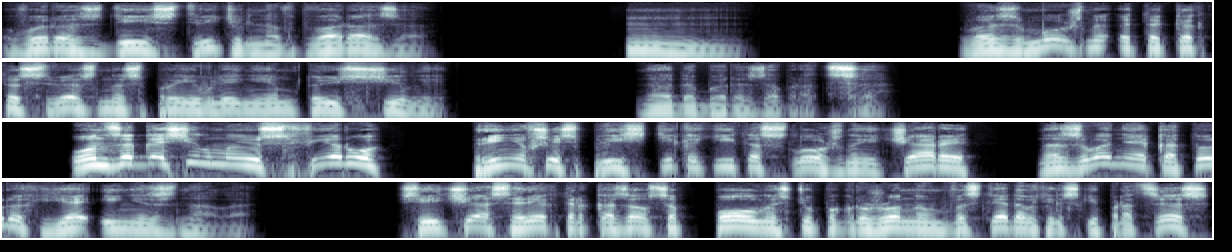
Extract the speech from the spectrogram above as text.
вырос действительно в два раза. Хм. Возможно, это как-то связано с проявлением той силы. Надо бы разобраться. Он загасил мою сферу, принявшись плести какие-то сложные чары, названия которых я и не знала. Сейчас ректор казался полностью погруженным в исследовательский процесс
